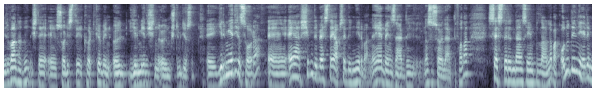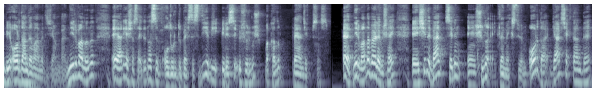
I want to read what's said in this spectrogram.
Nirvana'nın işte e, solisti Kurt Cobain öl- 27 yaşında ölmüştü biliyorsun. E, 27 yıl sonra e, eğer şimdi beste yapsaydı Nirvana neye benzerdi, nasıl söylerdi falan seslerinden sample'larla bak onu dinleyelim bir oradan devam edeceğim ben. Nirvana'nın eğer yaşasaydı nasıl olurdu bestesi diye bir, birisi üfürmüş. Bakalım beğenecek misiniz? Evet Nirvana böyle bir şey. Ee, şimdi ben senin e, şunu eklemek istiyorum. Orada gerçekten de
